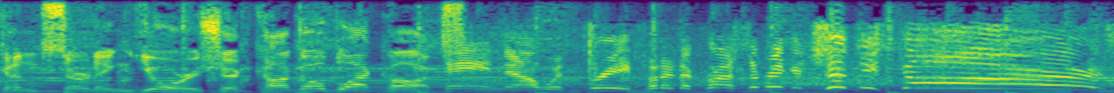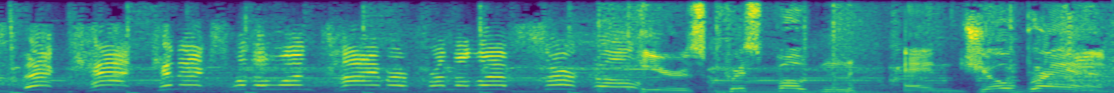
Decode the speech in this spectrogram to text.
concerning your Chicago Blackhawks. Kane now with three, put it across the ring, and shoots, he scores! The Cat connects with a one-timer from the left circle. Here's Chris Boden and Joe Brand.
